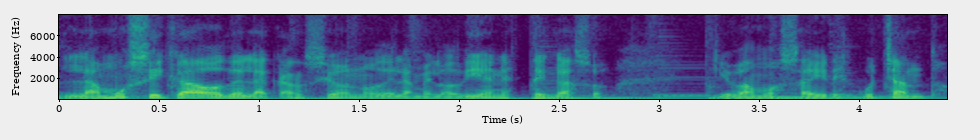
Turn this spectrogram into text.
la música o de la canción o de la melodía en este caso que vamos a ir escuchando.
